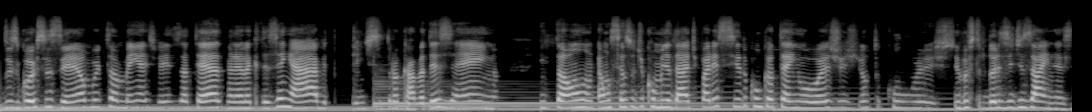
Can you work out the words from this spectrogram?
dos gostos emo e também às vezes até a galera que desenhava, a gente se trocava desenho. Então, é um senso de comunidade parecido com o que eu tenho hoje, junto com os ilustradores e designers.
